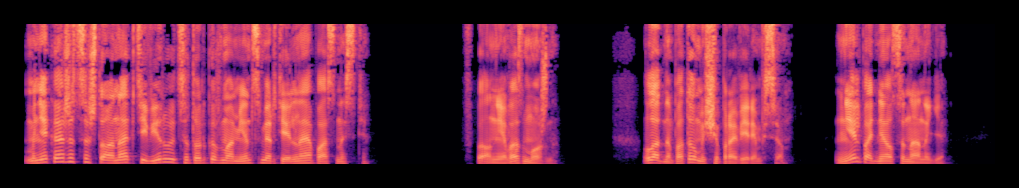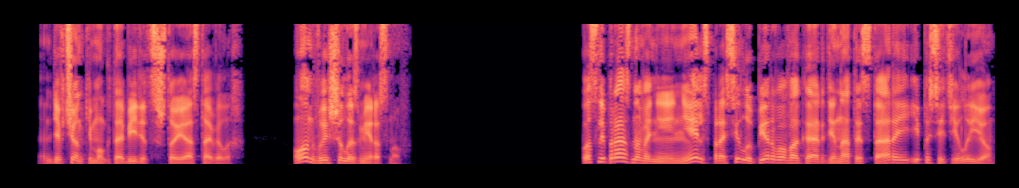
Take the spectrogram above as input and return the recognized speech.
Мне кажется, что она активируется только в момент смертельной опасности. Вполне возможно. Ладно, потом еще проверим все. Нель поднялся на ноги. Девчонки могут обидеться, что я оставил их. Он вышел из мира снов. После празднования Нель спросил у первого координаты старой и посетил ее.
